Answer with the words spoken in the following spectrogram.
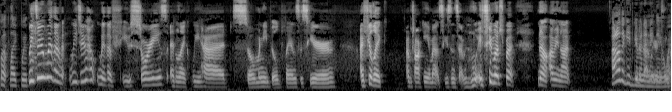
But like with we do with a we do with a few stories and like we had so many build plans this year. I feel like I'm talking about season seven way too much, but no, I mean not. I don't think you've given anything away.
